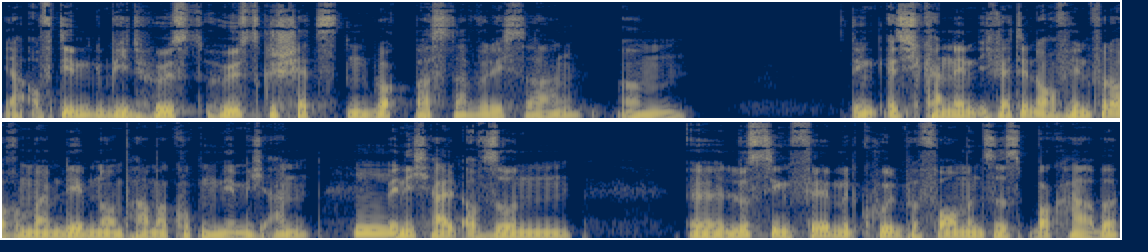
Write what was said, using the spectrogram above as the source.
ja, auf dem Gebiet höchst, höchst geschätzten Blockbuster, würde ich sagen. Ähm, den, ich kann den, ich werde den auch auf jeden Fall auch in meinem Leben noch ein paar Mal gucken, nehme ich an. hm, Wenn ich halt auf so einen äh, lustigen Film mit coolen Performances Bock habe.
